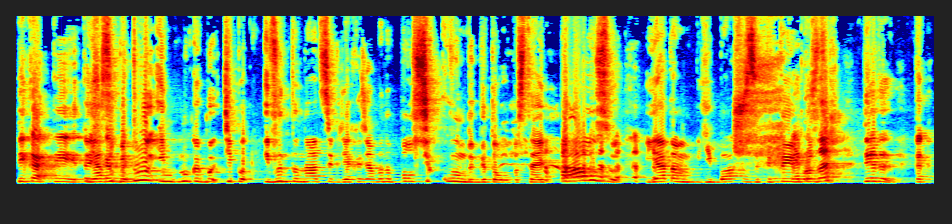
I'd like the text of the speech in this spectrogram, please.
ты как? Ты, то я есть, бы- запятую, и, ну, как бы, типа, и в интонации, где я хотя бы на полсекунды готова поставить паузу, я там ебашу запятые. Это просто- знаешь, ты это, как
